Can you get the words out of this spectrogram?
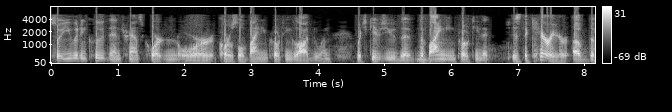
So you would include then transcortin or cortisol binding protein globulin, which gives you the, the binding protein that is the carrier of the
